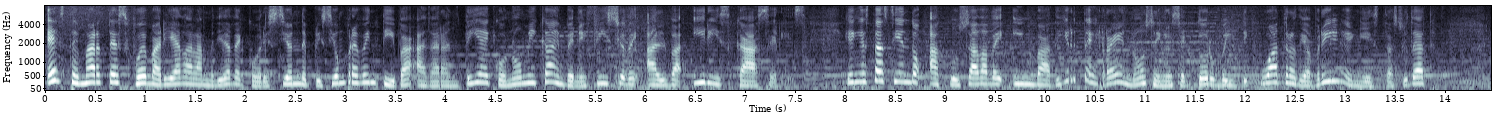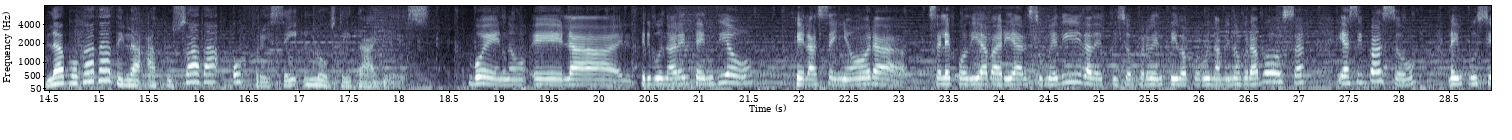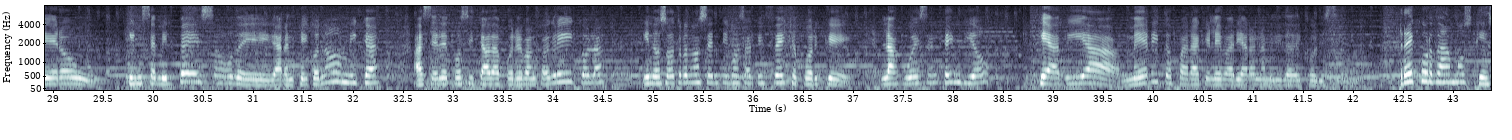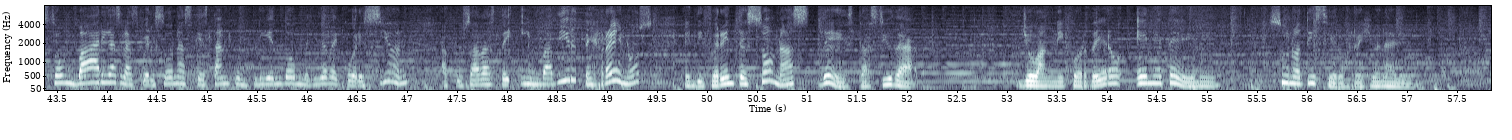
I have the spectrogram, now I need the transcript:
Este martes fue variada la medida de coerción de prisión preventiva a garantía económica en beneficio de Alba Iris Cáceres, quien está siendo acusada de invadir terrenos en el sector 24 de abril en esta ciudad. La abogada de la acusada ofrece los detalles. Bueno, eh, el tribunal entendió que la señora se le podía variar su medida de prisión preventiva por una menos gravosa y así pasó. Le impusieron 15 mil pesos de garantía económica a ser depositada por el Banco Agrícola y nosotros nos sentimos satisfechos porque la jueza entendió que había mérito para que le variaran la medida de coerción. Recordamos que son varias las personas que están cumpliendo medida de coerción acusadas de invadir terrenos en diferentes zonas de esta ciudad. Giovanni Cordero, NTN, su noticiero regional.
